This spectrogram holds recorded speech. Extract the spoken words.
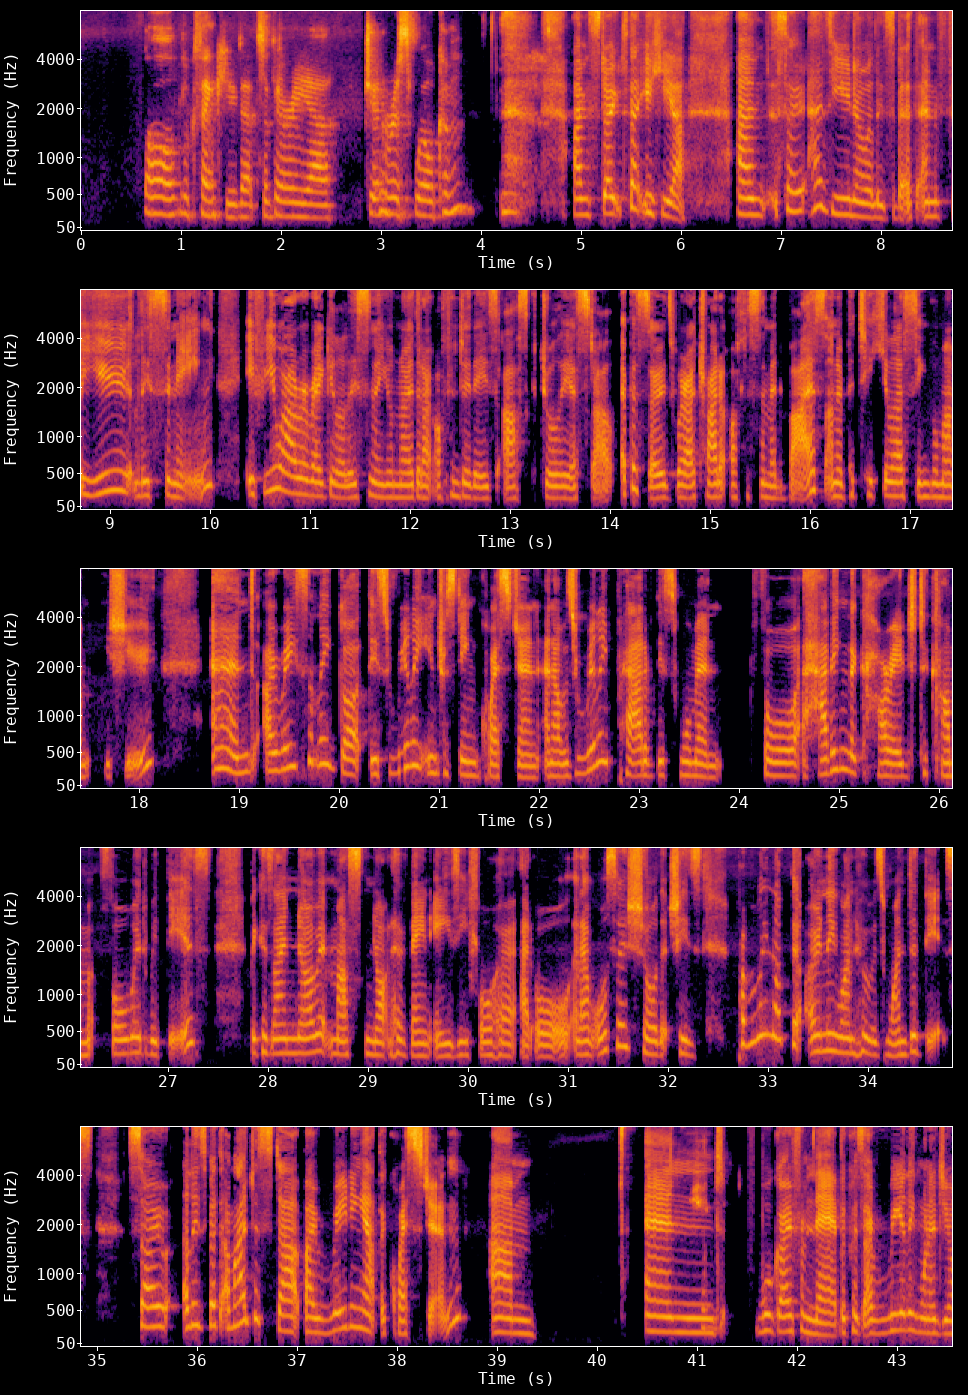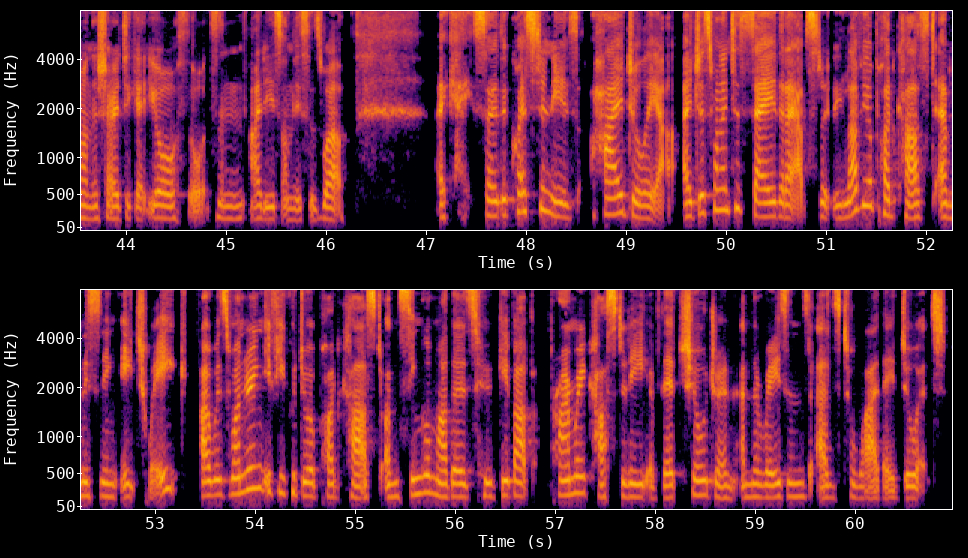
Oh, look, thank you. That's a very uh, generous welcome. I'm stoked that you're here. Um, so, as you know, Elisabeth, and for you listening, if you are a regular listener, you'll know that I often do these Ask Julia style episodes where I try to offer some advice on a particular single mum issue. And I recently got this really interesting question, and I was really proud of this woman for having the courage to come forward with this because I know it must not have been easy for her at all. And I'm also sure that she's probably not the only one who has wondered this. So, Elisabeth, I might just start by reading out the question um, and we'll go from there because I really wanted you on the show to get your thoughts and ideas on this as well. Okay, so the question is Hi, Julia. I just wanted to say that I absolutely love your podcast and listening each week. I was wondering if you could do a podcast on single mothers who give up primary custody of their children and the reasons as to why they do it.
